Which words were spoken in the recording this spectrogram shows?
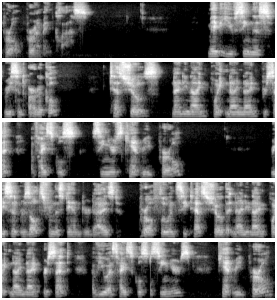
Perl programming class. Maybe you've seen this recent article. Test shows 99.99% of high school seniors can't read Perl. Recent results from the standardized Perl fluency test show that 99.99% of U.S. high school seniors can't read Perl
